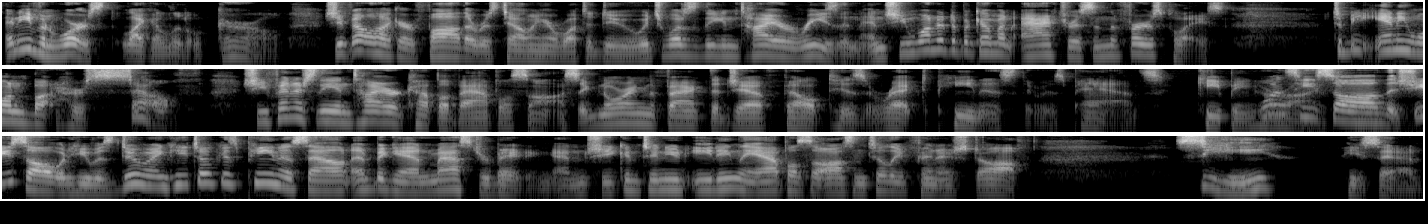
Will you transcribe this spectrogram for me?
and even worse, like a little girl. She felt like her father was telling her what to do, which was the entire reason, and she wanted to become an actress in the first place. To be anyone but herself. She finished the entire cup of applesauce, ignoring the fact that Jeff felt his erect penis through his pants, keeping her Once he saw that she saw what he was doing, he took his penis out and began masturbating, and she continued eating the applesauce until he finished off. See, he said,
